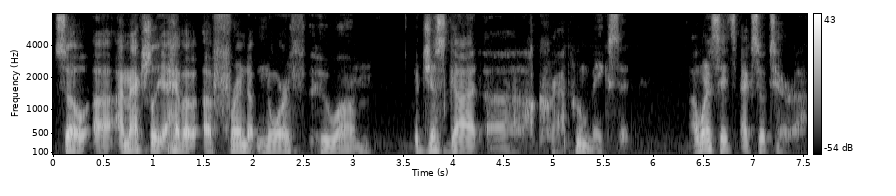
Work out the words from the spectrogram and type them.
So uh, I'm actually I have a, a, friend up north who um just got uh oh crap who makes it? I want to say it's Exo Terra.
